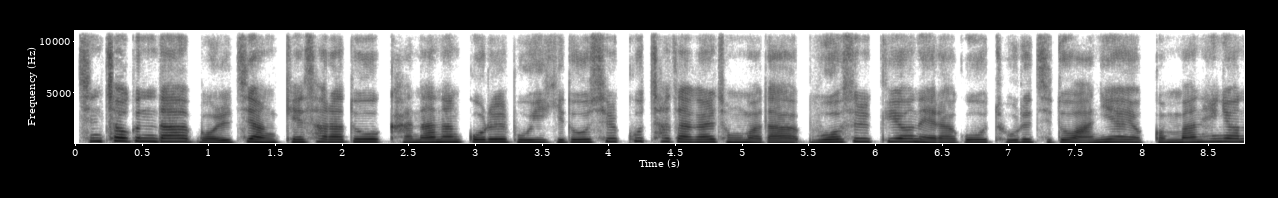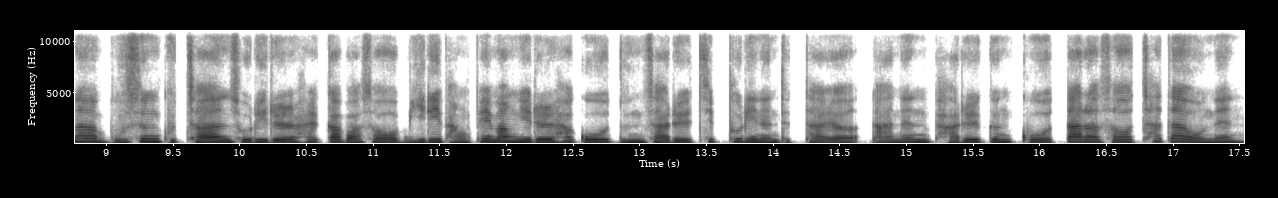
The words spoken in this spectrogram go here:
친척은 다 멀지 않게 살아도 가난한 꼴을 보이기도 싫고 찾아갈 적마다 무엇을 뀌어내라고 조르지도 아니하였건만 행여나 무슨 구차한 소리를 할까 봐서 미리 방패망이를 하고 눈살을 찌푸리는 듯하여 나는 발을 끊고 따라서 찾아오는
